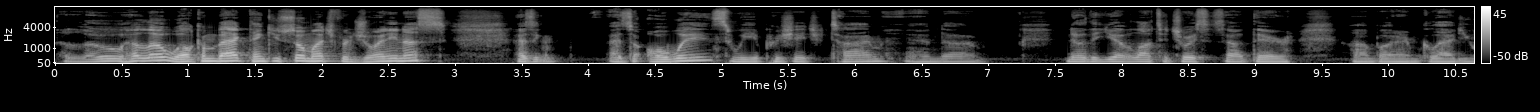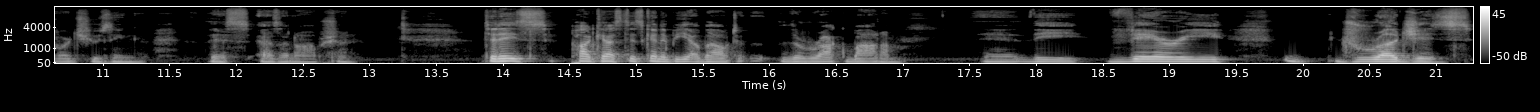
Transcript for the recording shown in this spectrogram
Hello, hello. Welcome back. Thank you so much for joining us. As as always, we appreciate your time and uh, know that you have lots of choices out there, uh, but I'm glad you are choosing this as an option. Today's podcast is going to be about the rock bottom, uh, the very drudges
